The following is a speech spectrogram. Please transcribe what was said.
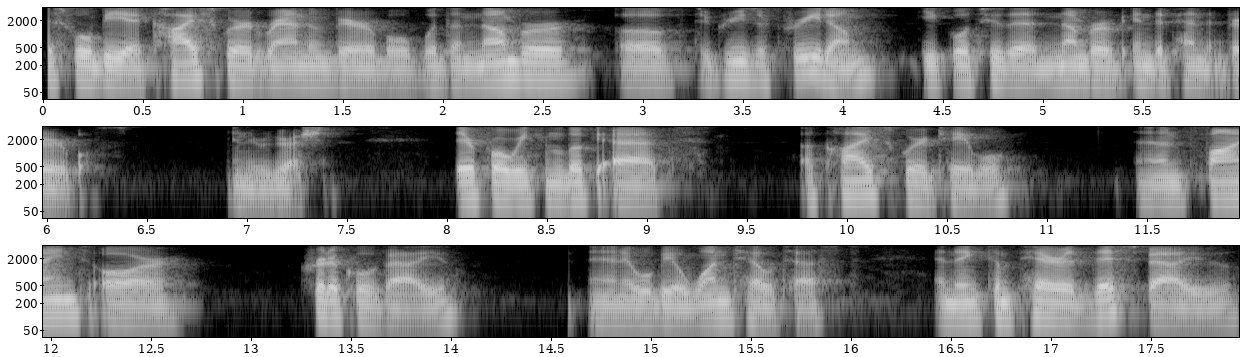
This will be a chi-squared random variable with the number of degrees of freedom equal to the number of independent variables in the regression. Therefore, we can look at a chi-squared table and find our critical value, and it will be a one-tailed test, and then compare this value,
